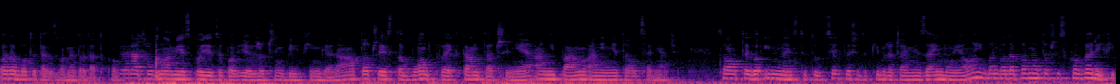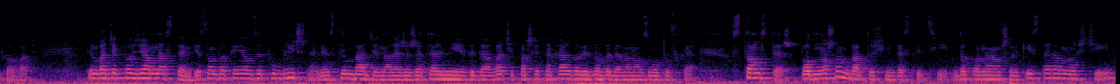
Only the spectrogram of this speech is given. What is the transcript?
o roboty tak zwane dodatkowe. Teraz trudno mi jest powiedzieć, co powiedział rzecznik Bilfingera, a to czy jest to błąd projektanta, czy nie, ani panu, ani mnie to oceniać. Są od tego inne instytucje, które się takimi rzeczami zajmują i będą na pewno to wszystko weryfikować. Tym bardziej, jak powiedziałam na wstępie, są to pieniądze publiczne, więc tym bardziej należy rzetelnie je wydawać i patrzeć na każdą jedną wydawaną złotówkę. Stąd też, podnosząc wartość inwestycji, dokonałam wszelkiej staranności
